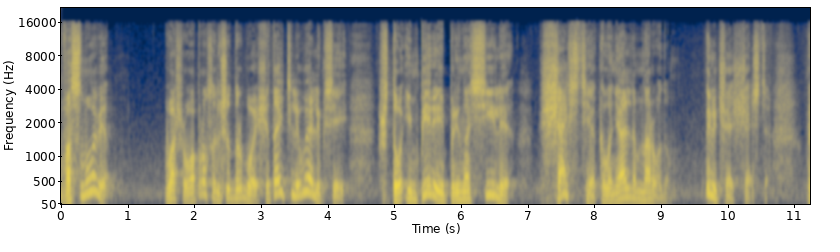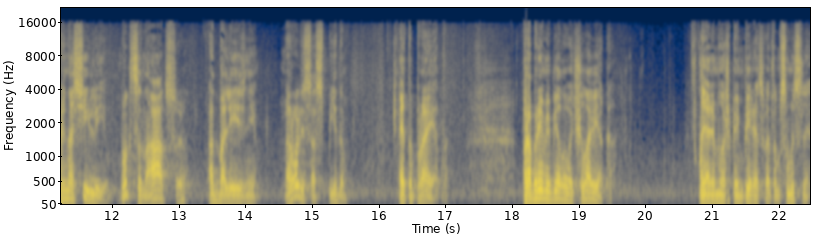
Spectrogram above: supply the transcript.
В основе вашего вопроса лишь другое. Считаете ли вы, Алексей, что империи приносили счастье колониальным народам? Или часть счастья? Приносили им вакцинацию от болезней, боролись со СПИДом. Это про это. Про бремя белого человека. Я немножко имперец в этом смысле,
